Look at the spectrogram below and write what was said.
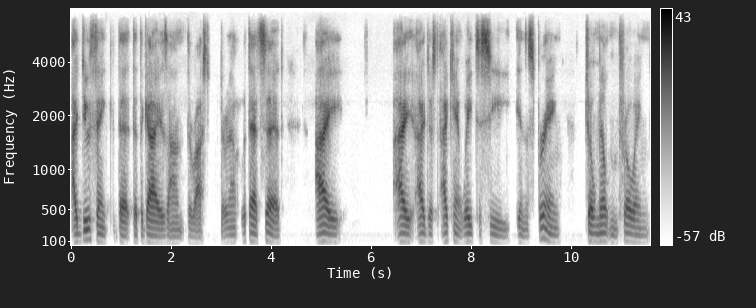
I do think that that the guy is on the roster. Now, with that said, I I I just I can't wait to see in the spring Joe Milton throwing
